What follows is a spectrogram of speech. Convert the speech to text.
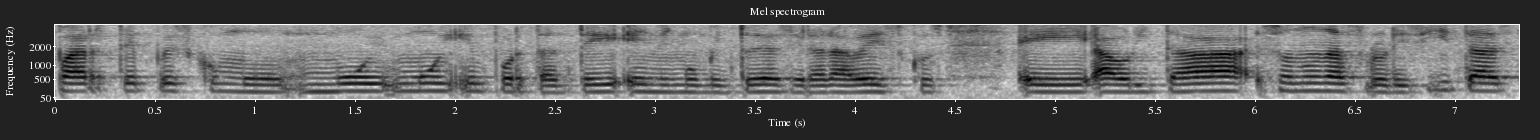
parte pues como muy muy importante en el momento de hacer arabescos. Eh, ahorita son unas florecitas,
